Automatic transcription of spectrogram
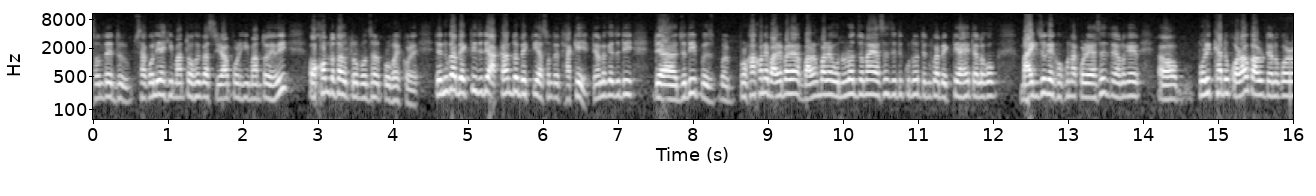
আচলতে চাকলীয়া সীমান্ত হৈ বা শ্ৰীৰামপুৰ সীমান্ত হৈ অসম তথা উত্তৰ পূৰ্বাঞ্চলত প্ৰৱেশ কৰে। তেনেকুৱা ব্যক্তি যদি আক্ৰান্ত ব্যক্তি আচলতে থাকে তেওঁলোকে যদি যদি প্ৰশাসনে বাৰে বাৰে বাৰম্বাৰে অনুৰোধ জনাই আছে যদি কোনো তেনেকুৱা ব্যক্তি আহে তেওঁলোকক মাইক যোগে ঘোষণা কৰি আছে তেওঁলোকে পৰীক্ষাটো কৰাওক আৰু তেওঁলোকৰ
